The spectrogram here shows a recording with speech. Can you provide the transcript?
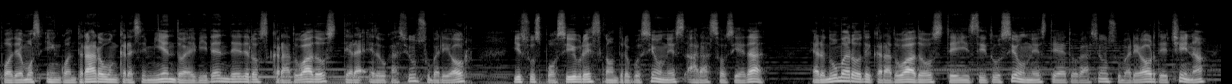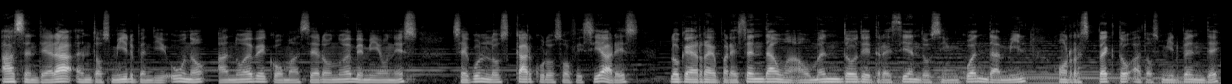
podemos encontrar un crecimiento evidente de los graduados de la educación superior y sus posibles contribuciones a la sociedad. El número de graduados de instituciones de educación superior de China ascenderá en 2021 a 9,09 millones según los cálculos oficiales, lo que representa un aumento de 350.000 con respecto a 2020,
